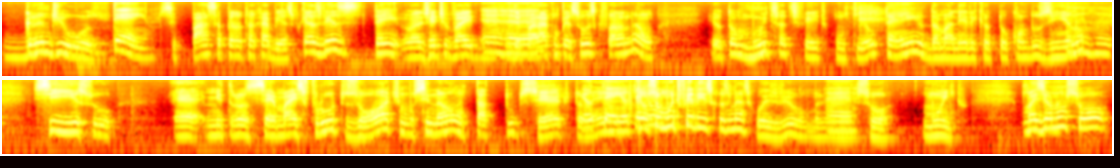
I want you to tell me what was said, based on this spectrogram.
grandioso, Tenho. se passa pela tua cabeça. Porque às vezes tem, a gente vai deparar com pessoas que falam, não, eu estou muito satisfeito com o que eu tenho, da maneira que eu estou conduzindo. Uhum. Se isso é, me trouxer mais frutos, ótimo. Se não, tá tudo certo também. tenho, eu Porque eu tenho- sou muito feliz com as minhas coisas, viu? Maria É. Sou, muito. Mas eu não sou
